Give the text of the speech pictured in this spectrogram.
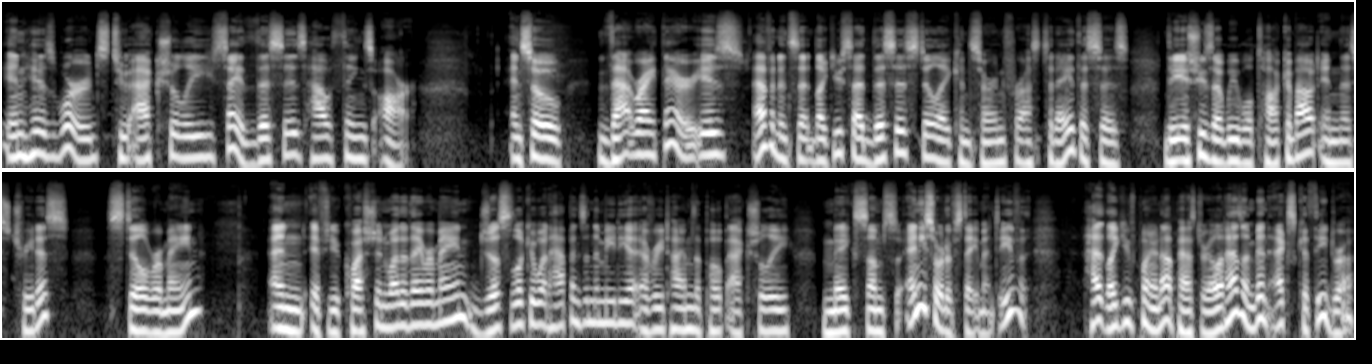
in his words to actually say, This is how things are. And so that right there is evidence that, like you said, this is still a concern for us today. This is the issues that we will talk about in this treatise still remain. And if you question whether they remain, just look at what happens in the media every time the Pope actually makes some any sort of statement. Even like you've pointed out, Pastor Ill, it hasn't been ex cathedra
